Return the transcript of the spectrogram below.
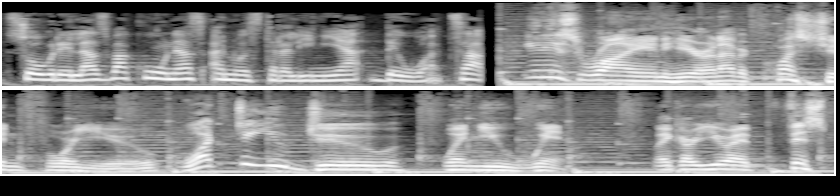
sobre las vacunas a nuestra línea de WhatsApp. It is Ryan here, and I have a question for you. What do you do when you win? Like, are you a fist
